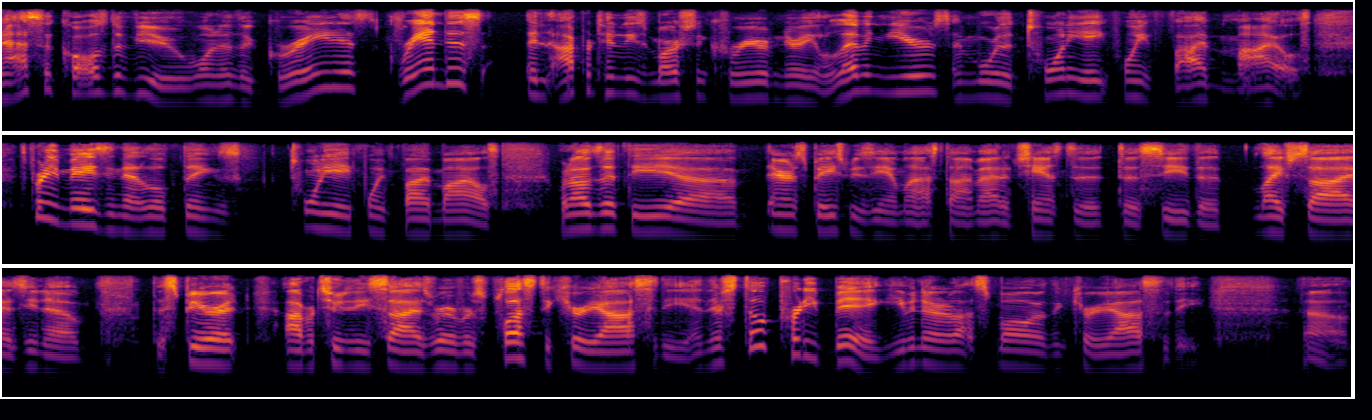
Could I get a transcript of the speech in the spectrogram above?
NASA calls the view one of the greatest, grandest in Opportunity's Martian career of nearly 11 years and more than 28.5 miles. It's pretty amazing that little thing's 28.5 miles. When I was at the uh, Air and Space Museum last time, I had a chance to, to see the life size, you know, the Spirit, Opportunity size rovers, plus the Curiosity. And they're still pretty big, even though they're a lot smaller than Curiosity. Um,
